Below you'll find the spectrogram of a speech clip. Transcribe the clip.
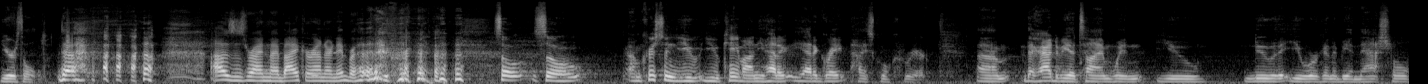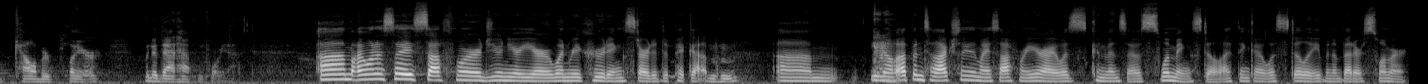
years old? I was just riding my bike around our neighborhood. So, so um, Kristen, you, you came on, you had, a, you had a great high school career. Um, there had to be a time when you knew that you were going to be a national caliber player. When did that happen for you? um, I want to say sophomore, junior year when recruiting started to pick up. Um, you know, up until actually my sophomore year, I was convinced I was swimming still. I think I was still even a better swimmer.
